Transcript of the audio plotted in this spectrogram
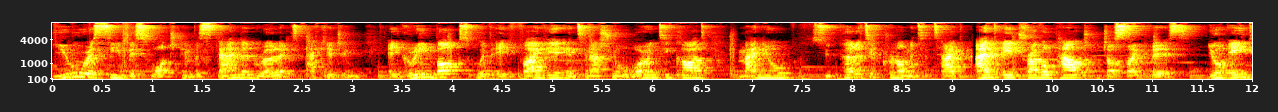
you will receive this watch in the standard Rolex packaging, a green box with a 5-year international warranty card, manual, superlative chronometer tag, and a travel pouch just like this. Your AD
